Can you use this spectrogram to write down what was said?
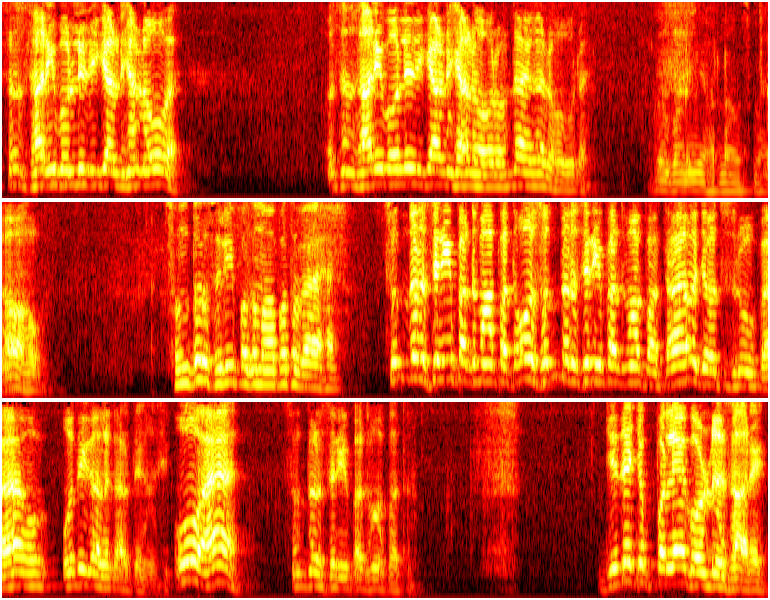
ਸੰਸਾਰੀ ਬੋਲੀ ਦੀ ਚਰਨ ਛੱਡ ਉਹ ਹੈ। ਉਹ ਸੰਸਾਰੀ ਬੋਲੀ ਦੀ ਚਰਨ ਛੱਡ ਹੋਰ ਹੁੰਦਾ ਇਹ ਗੱਲ ਹੋਰ ਹੈ। ਕੁਰਬਾਨੀ ਮੈਂ ਹਰਨਾਮ ਸਮਾ ਆਹੋ। ਸੁੰਦਰ ਸ੍ਰੀ ਪਦਮਾਪਤ ਵਹਿ ਹੈ। ਸੁੰਦਰ ਸ੍ਰੀ ਪਦਮਾਪਤ ਉਹ ਸੁੰਦਰ ਸ੍ਰੀ ਪਦਮਾਪਤ ਹੈ ਉਹ ਜੋਤ ਸਰੂਪ ਹੈ ਉਹ ਉਹਦੀ ਗੱਲ ਕਰਦੇ ਹਾਂ ਅਸੀਂ। ਉਹ ਹੈ ਸੁੰਦਰ ਸ੍ਰੀ ਪਦਮਾਪਤ। ਜਿਹਦੇ ਚ ਪੱਲੇ ਗੁਣ ਨੇ ਸਾਰੇ।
